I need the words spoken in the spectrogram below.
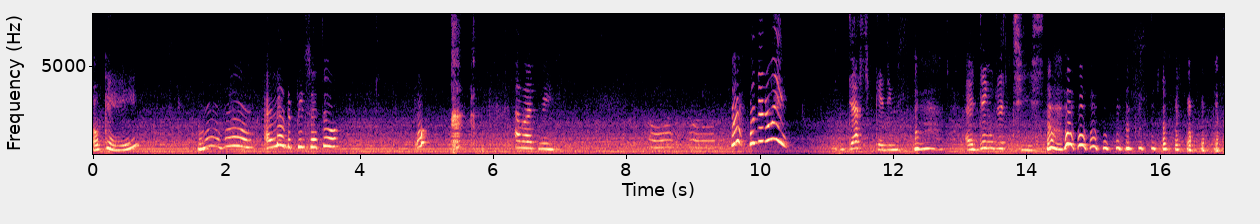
Okay. Mm-hmm. I love the pizza too. Oh. How about me? Hmm, what are you Just kidding. I think the cheese.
